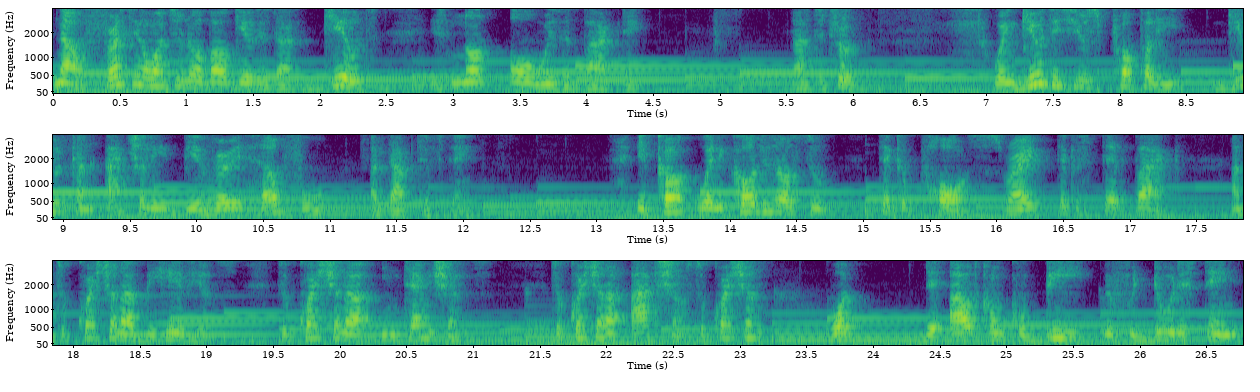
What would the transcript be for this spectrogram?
Now, first thing I want you to know about guilt is that guilt is not always a bad thing. That's the truth. When guilt is used properly, guilt can actually be a very helpful adaptive thing. It co- when it causes us to take a pause, right? Take a step back and to question our behaviors, to question our intentions, to question our actions, to question what the outcome could be if we do this thing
